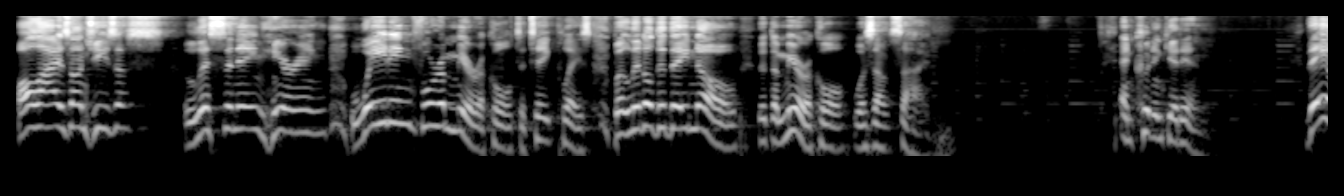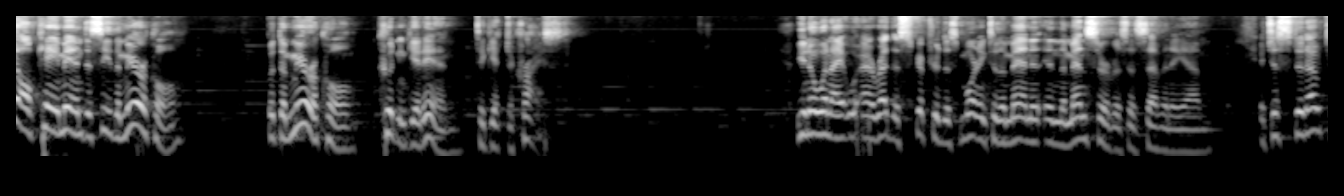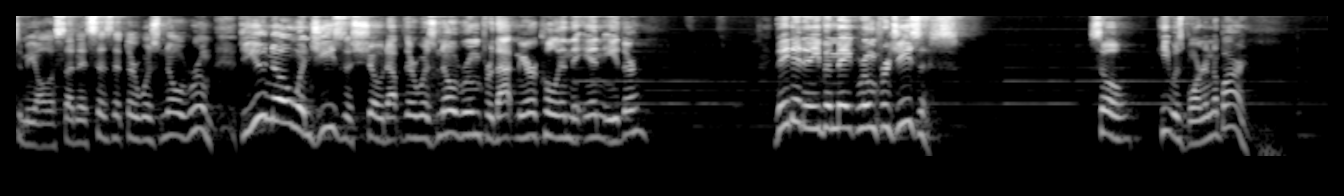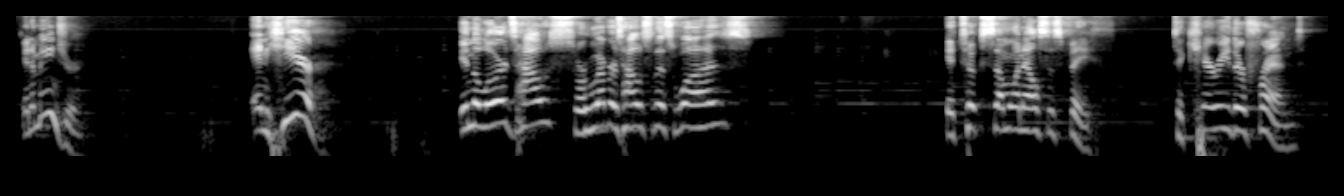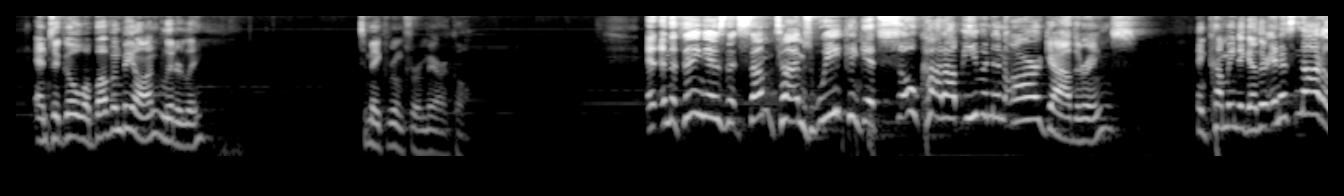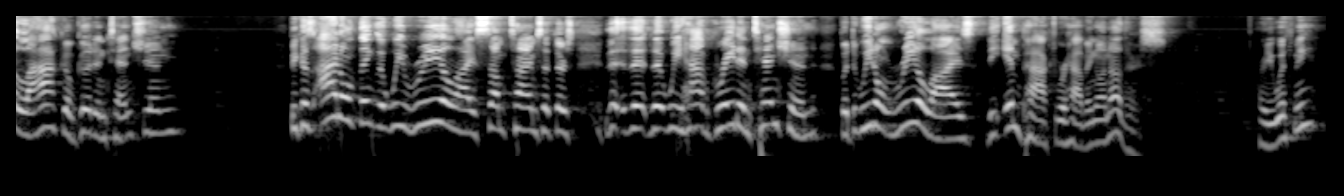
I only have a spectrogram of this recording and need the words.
all eyes on Jesus, listening, hearing, waiting for a miracle to take place. But little did they know that the miracle was outside and couldn't get in. They all came in to see the miracle, but the miracle couldn't get in to get to Christ. You know, when I, I read the scripture this morning to the men in the men's service at 7 a.m., it just stood out to me all of a sudden. It says that there was no room. Do you know when Jesus showed up, there was no room for that miracle in the inn either? They didn't even make room for Jesus. So he was born in a barn, in a manger. And here, in the Lord's house, or whoever's house this was, it took someone else's faith to carry their friend and to go above and beyond, literally, to make room for a miracle. And, and, the thing is that sometimes we can get so caught up, even in our gatherings and coming together, and it's not a lack of good intention. Because I don't think that we realize sometimes that there's that, that, that we have great intention, but we don't realize the impact we're having on others. Are you with me?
